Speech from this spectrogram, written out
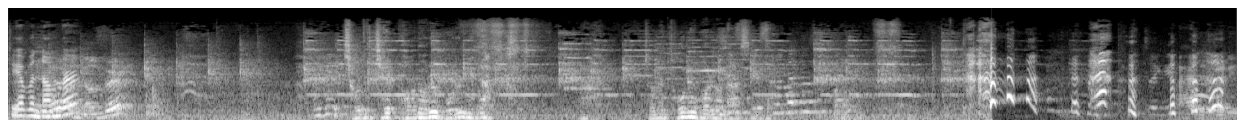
Do you have a number? number? 저도 제 번호를 모릅니다. 저는 돈을 벌러 나왔습니다. I have it ready.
